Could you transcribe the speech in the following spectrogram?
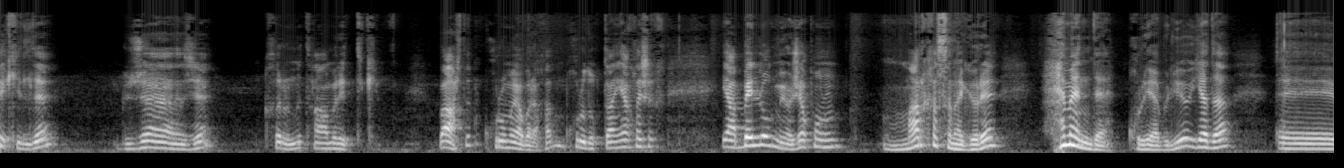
Şekilde güzelce kırını tamir ettik. Ve artık kurumaya bırakalım. Kuruduktan yaklaşık ya belli olmuyor Japon'un markasına göre hemen de kuruyabiliyor ya da e,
